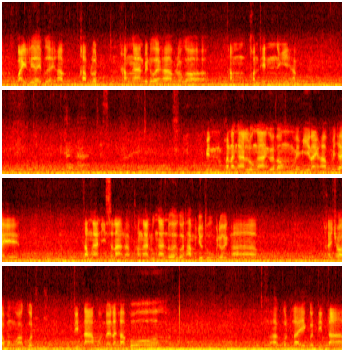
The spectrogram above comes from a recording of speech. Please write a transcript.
ำไปเรื่อยเปื่อยครับ ขับรถ ทำงานไปด้วยครับ แล้วก็ทำคอนเทนต์อย่างนี้ครับ เป็นพนักงานโรงงานก็ต้องไม่มีอะไรครับ ไม่ใช่ทำงานอิสระครับทำงานโรงงานด้วยก็ทำ YouTube ไปด้วยครับ ใครชอบผมก็กดติดตามผมด้วยนะครับผมฝากกดไลค์กดติดตาม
